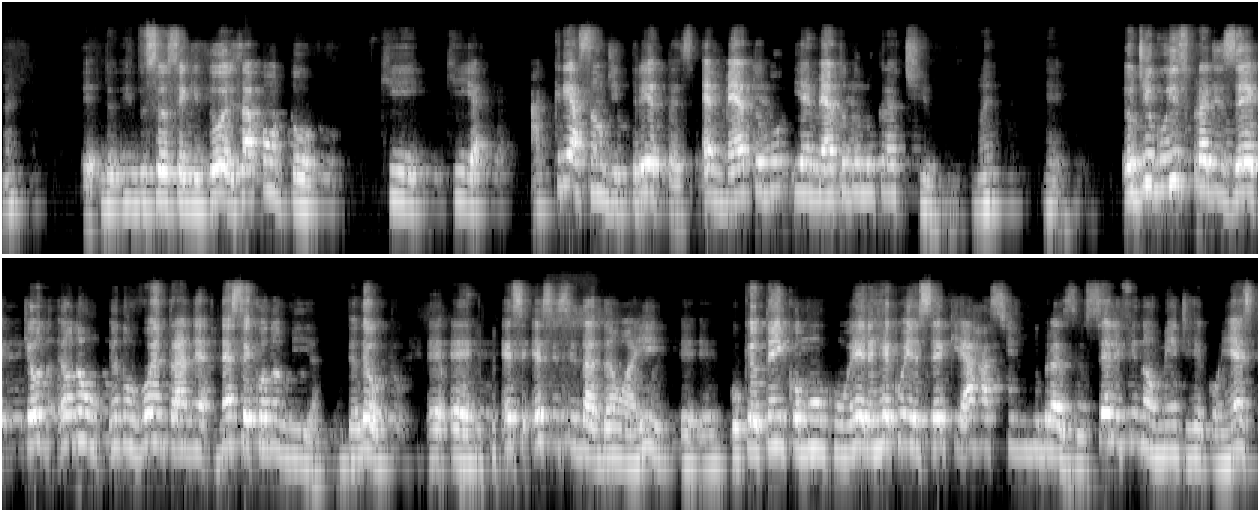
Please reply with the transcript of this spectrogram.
né, e dos seus seguidores, apontou que, que a, a, criação de tretas é método e é método lucrativo. Né? Eu digo isso para dizer que eu, eu, não, eu não vou entrar nessa economia, entendeu? É, é, esse, esse, cidadão aí, é, é, o que eu tenho em comum com ele é reconhecer que há racismo no Brasil. Se ele finalmente reconhece,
